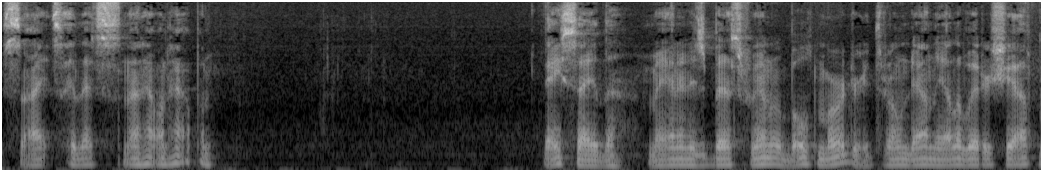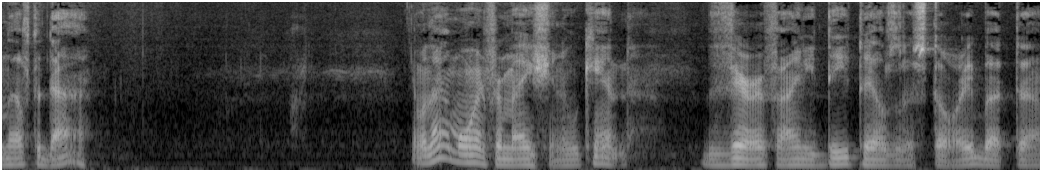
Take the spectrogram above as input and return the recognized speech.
site say that's not how it happened. They say the man and his best friend were both murdered, thrown down the elevator shaft, and left to die. And without more information, we can't verify any details of the story, but uh,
